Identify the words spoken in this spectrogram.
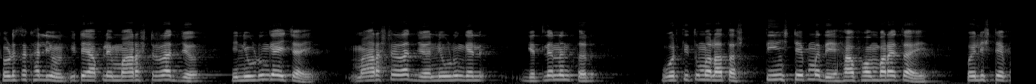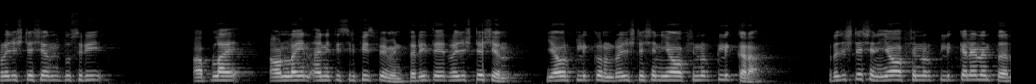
थोडंसं खाली येऊन इथे आपले महाराष्ट्र राज्य हे निवडून घ्यायचे आहे. महाराष्ट्र राज्य निवडून गेले घेतल्यानंतर वरती तुम्हाला आता तीन स्टेपमध्ये हा फॉर्म भरायचा आहे. पहिली स्टेप रजिस्ट्रेशन दुसरी अप्लाय ऑनलाईन आणि तिसरी फीस पेमेंट तरी ते रजिस्ट्रेशन यावर क्लिक करून रजिस्ट्रेशन या ऑप्शनवर क्लिक करा. रजिस्ट्रेशन या ऑप्शनवर क्लिक केल्यानंतर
